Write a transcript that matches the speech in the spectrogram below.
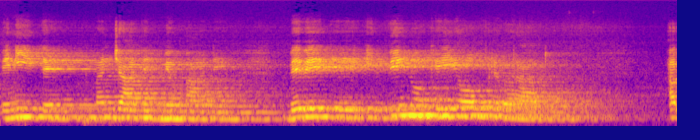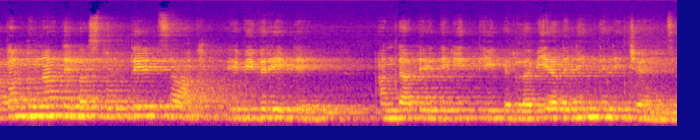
venite, mangiate il mio pane, bevete il vino che io ho preparato. Abbandonate la stoltezza e vivrete, andate diritti per la via dell'intelligenza.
